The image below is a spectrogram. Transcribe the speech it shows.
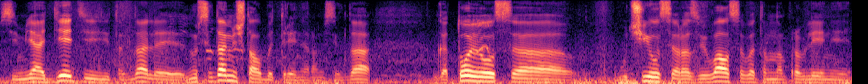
семья, дети и так далее. Ну, всегда мечтал быть тренером, всегда готовился, учился, развивался в этом направлении.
